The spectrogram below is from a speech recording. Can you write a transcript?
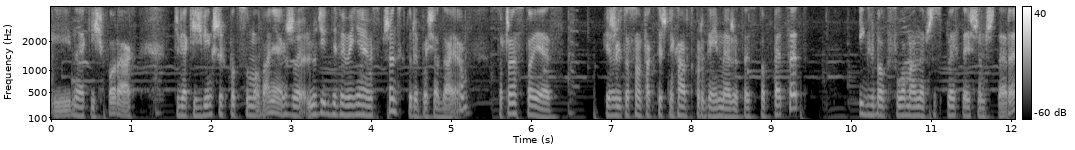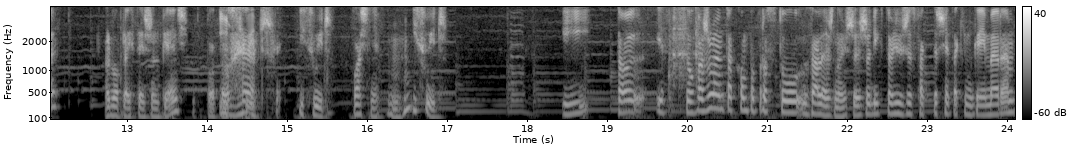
i na jakichś forach, czy w jakichś większych podsumowaniach, że ludzie, gdy wymieniają sprzęt, który posiadają, to często jest, jeżeli to są faktycznie hardcore gamerzy, to jest to PC, Xbox łamane przez PlayStation 4 albo PlayStation 5. I Switch. I Switch, właśnie. Mhm. I Switch. I to jest, zauważyłem taką po prostu zależność, że jeżeli ktoś już jest faktycznie takim gamerem,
